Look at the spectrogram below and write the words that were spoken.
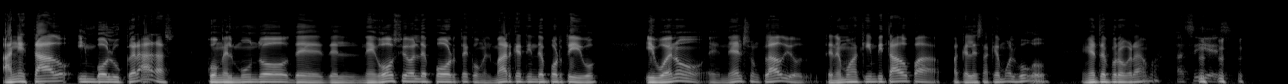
han estado involucradas con el mundo del negocio del deporte, con el marketing deportivo. Y bueno, eh, Nelson, Claudio, tenemos aquí invitados para que le saquemos el jugo en este programa. Así es.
